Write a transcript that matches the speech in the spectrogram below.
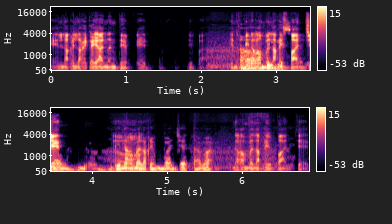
Eh, laki-laki kaya ng DepEd. Di ba? Yan ang oh, pinakamalaking budget. Yan. Pinakamalaking oh, budget, tama. Pinakamalaking budget.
